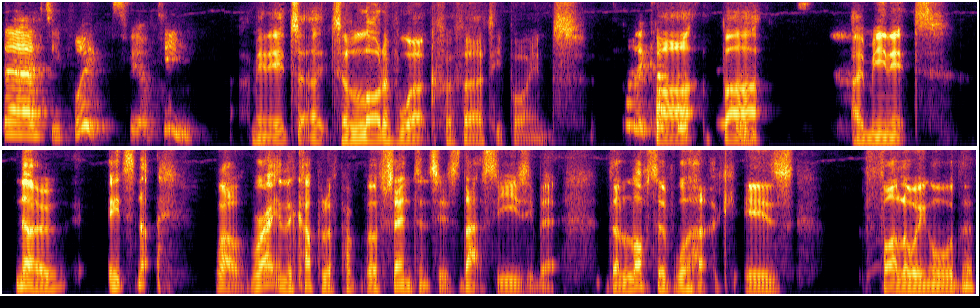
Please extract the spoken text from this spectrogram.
30 points for your team. I mean, it's a, it's a lot of work for 30 points. But, but I mean, it's no, it's not. Well, writing a couple of, of sentences, that's the easy bit. The lot of work is following all the,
